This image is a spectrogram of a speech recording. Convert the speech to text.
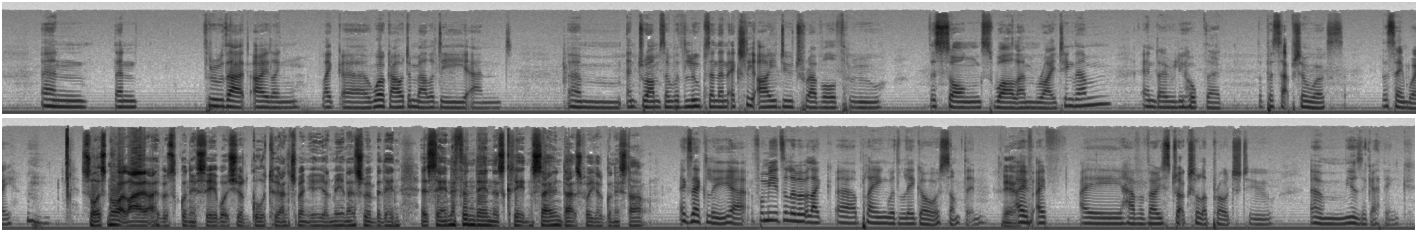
and then through that I like like uh, work out a melody and um, and drums and with loops, and then actually I do travel through the songs while I'm writing them, and I really hope that the perception works the same way. So it's not like I was going to say what's your go-to instrument, your main instrument, but then it's anything then that's creating sound. That's where you're going to start. Exactly. Yeah. For me, it's a little bit like uh, playing with Lego or something. Yeah. I've, I've I have a very structural approach to um, music. I think.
